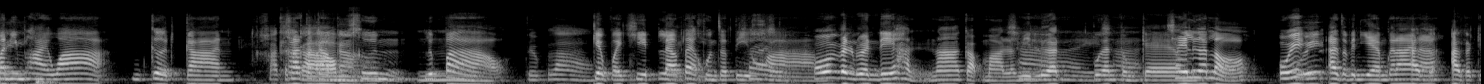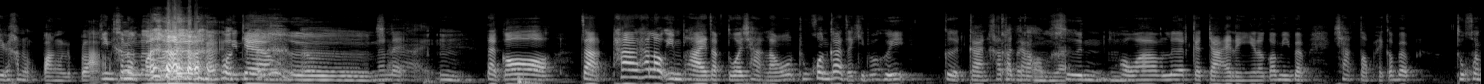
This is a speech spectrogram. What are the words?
มัน imply ว่าเกิดการฆาตฆาตกรรมกรรมขึ้นหรือเปล่าหรือเปล่าเก็บไว้คิดแล้วแต่คนจะตีความเพราะมันเป็นเวนดี้หันหน้ากลับมาแล้วมีเลือดใช่เปื้อนตรงแก้มใช่เลือดเหรออุ้ยอุ๊ยอาจจะเป็นแยมก็ได้อาจจะนะอาจจะกินขนมปังหรือเปล่ากินขนมปังเออแล้วเลือดเปื้อนแก้มเอเอออนั่นแหละใช่อืมแต่ก็จากถ้าถ้าเราอิมพลายจากตัวฉากแล้วทุกคนก็อาจจะคิดว่าเฮ้ย เกิดการฆาตกรรฆาตกรรมมแหละขึ้นอืมเพราะว่าเลือดกระจายอะไรอย่างนี้ แล้วก็มีแบบฉากต่อไปก็แบบทุกคน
